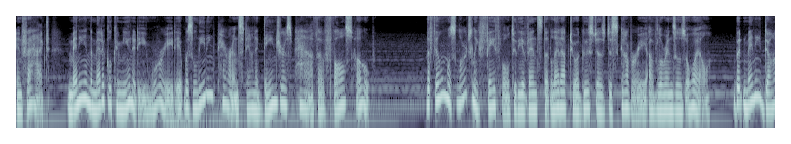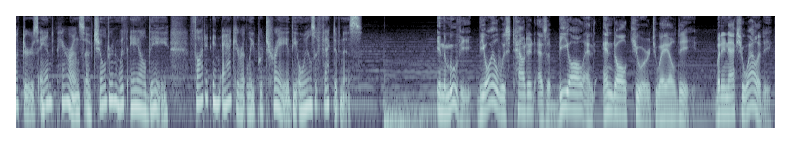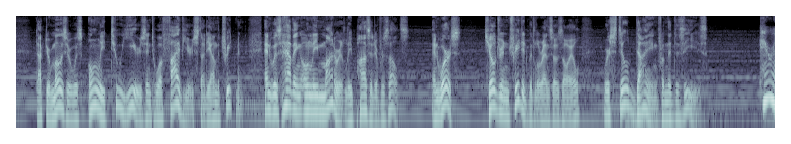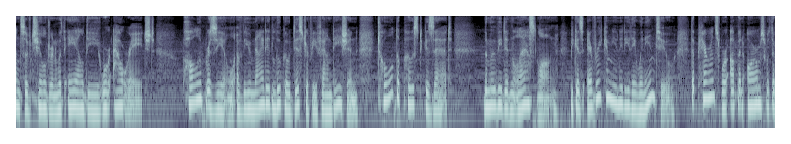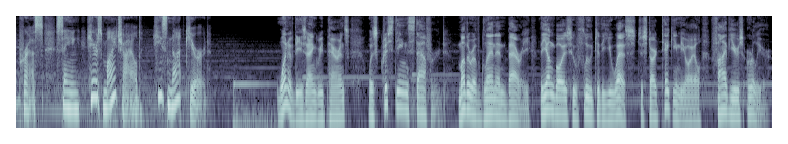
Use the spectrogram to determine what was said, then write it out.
In fact, many in the medical community worried it was leading parents down a dangerous path of false hope. The film was largely faithful to the events that led up to Augusto's discovery of Lorenzo's oil. But many doctors and parents of children with ALD thought it inaccurately portrayed the oil's effectiveness. In the movie, the oil was touted as a be all and end all cure to ALD. But in actuality, Dr. Moser was only two years into a five year study on the treatment and was having only moderately positive results. And worse, children treated with Lorenzo's oil were still dying from the disease. Parents of children with ALD were outraged. Paula Brazeal of the United Leukodystrophy Foundation told the Post Gazette the movie didn't last long because every community they went into, the parents were up in arms with the press, saying, Here's my child, he's not cured. One of these angry parents was Christine Stafford, mother of Glenn and Barry, the young boys who flew to the U.S. to start taking the oil five years earlier.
